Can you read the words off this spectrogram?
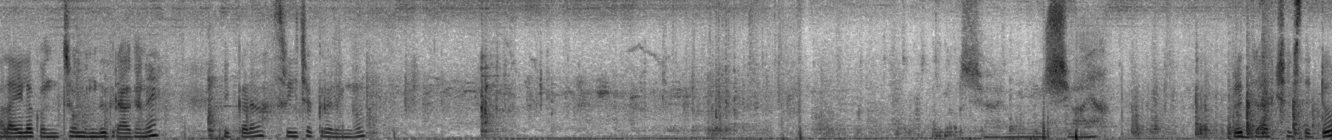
అలా ఇలా కొంచెం ముందుకు రాగానే ఇక్కడ శ్రీచక్రలింగం. శివాయ, ఓం శివాయ రుద్రాక్ష సెట్టు.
